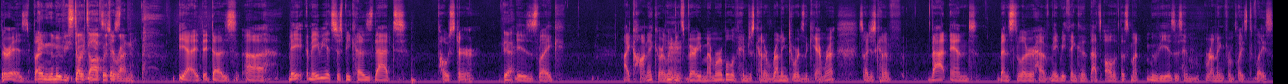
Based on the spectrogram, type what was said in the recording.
there is, but and the movie starts off with just- a run. Yeah, it, it does. Uh, may, maybe it's just because that poster Yeah. is like iconic or like Mhm. it's very memorable of him just kind of running towards the camera. So I just kind of that and Ben Stiller have made me think that that's all that this mo- movie is is him running from place to place.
